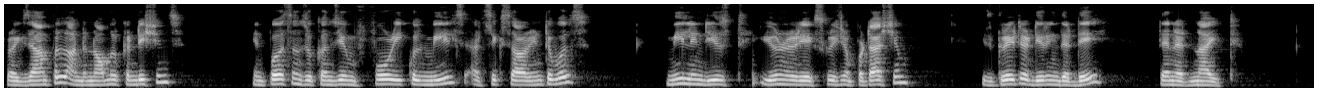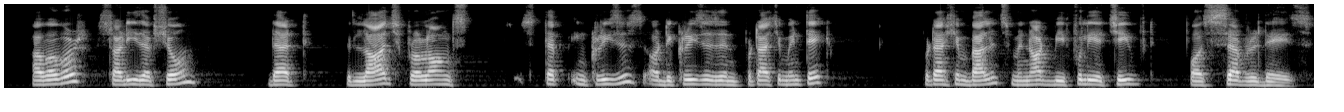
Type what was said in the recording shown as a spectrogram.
For example, under normal conditions, in persons who consume four equal meals at six hour intervals, meal induced urinary excretion of potassium is greater during the day than at night. However, studies have shown that with large prolonged step increases or decreases in potassium intake, potassium balance may not be fully achieved for several days.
